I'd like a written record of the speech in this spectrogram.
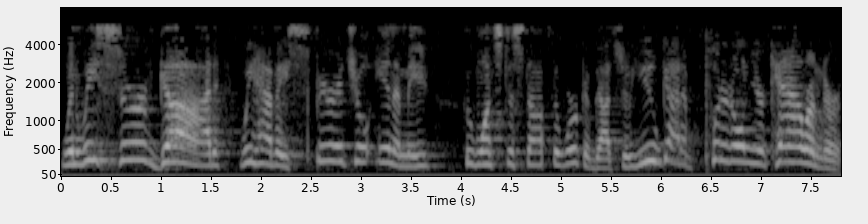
When we serve God, we have a spiritual enemy who wants to stop the work of God. So you've got to put it on your calendar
